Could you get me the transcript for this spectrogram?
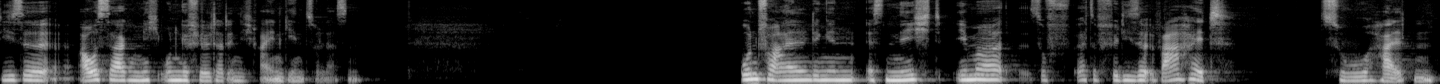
diese Aussagen nicht ungefiltert in dich reingehen zu lassen. Und vor allen Dingen es nicht immer so also für diese Wahrheit zu halten.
